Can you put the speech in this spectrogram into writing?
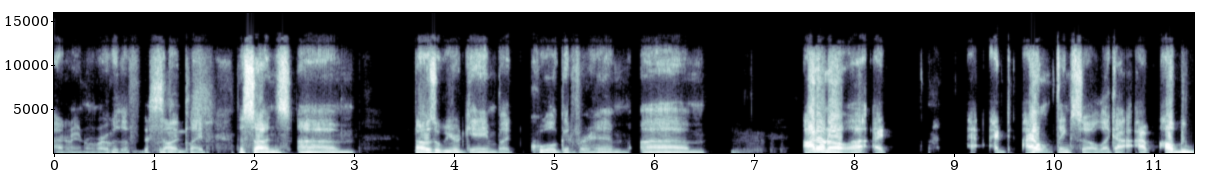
I don't even remember who the the Suns played. The Suns. Um, that was a weird game, but cool, good for him. Um, I don't know. I, I, I, I don't think so. Like I, I'll be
